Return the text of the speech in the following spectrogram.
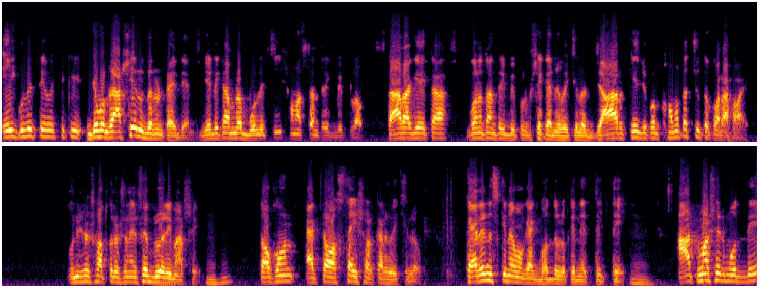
এইগুলিতে হচ্ছে কি যেমন রাশিয়ার উদাহরণটাই দেন যেটাকে আমরা বলেছি সমাজতান্ত্রিক বিপ্লব। তার আগে এটা গণতান্ত্রিক বিপ্লব সেখানে হয়েছিল যারকে যখন ক্ষমতাচ্যুত করা হয় উনিশশো সনের ফেব্রুয়ারি মাসে তখন একটা অস্থায়ী সরকার হয়েছিল ক্যারেন্সকি নামক এক ভদ্রলোকের নেতৃত্বে। আট মাসের মধ্যে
